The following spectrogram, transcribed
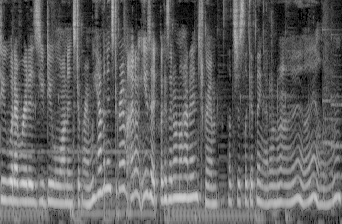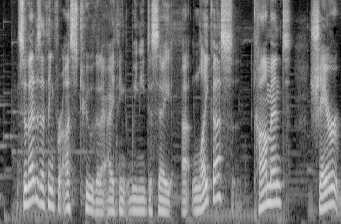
do whatever it is you do on instagram. We have an instagram. I don't use it because i don't know how to instagram. That's just like a thing. I don't know. So that is a thing for us too that I, think we need to say. Uh, like us, comment, share.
